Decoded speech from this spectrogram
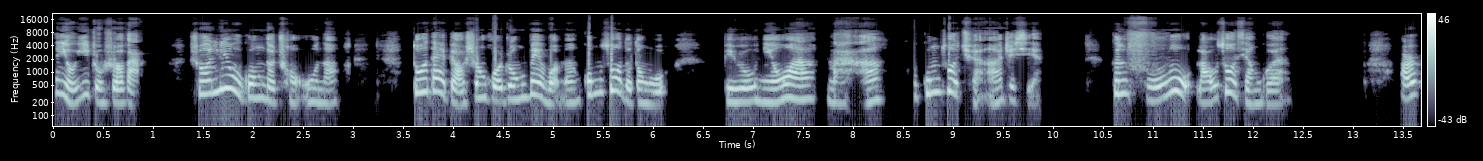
那有一种说法说，六宫的宠物呢，多代表生活中为我们工作的动物，比如牛啊、马啊、工作犬啊这些。跟服务劳作相关，而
